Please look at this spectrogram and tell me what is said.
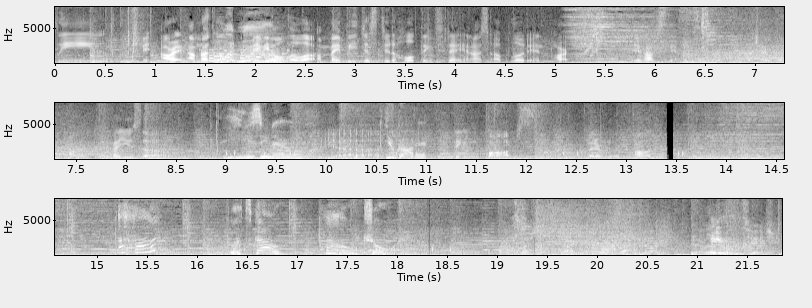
clean. Alright, I'm not gonna. Maybe I won't level up. Maybe just do the whole thing today and I'll just upload in parts. If I have stamina, which I will probably. If I use uh, Easy now. Yeah. You got it. the thing in mobs, whatever they're called. Let's go. Oh joy. What's this guy? Oh, black belt. The little 2 HP.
